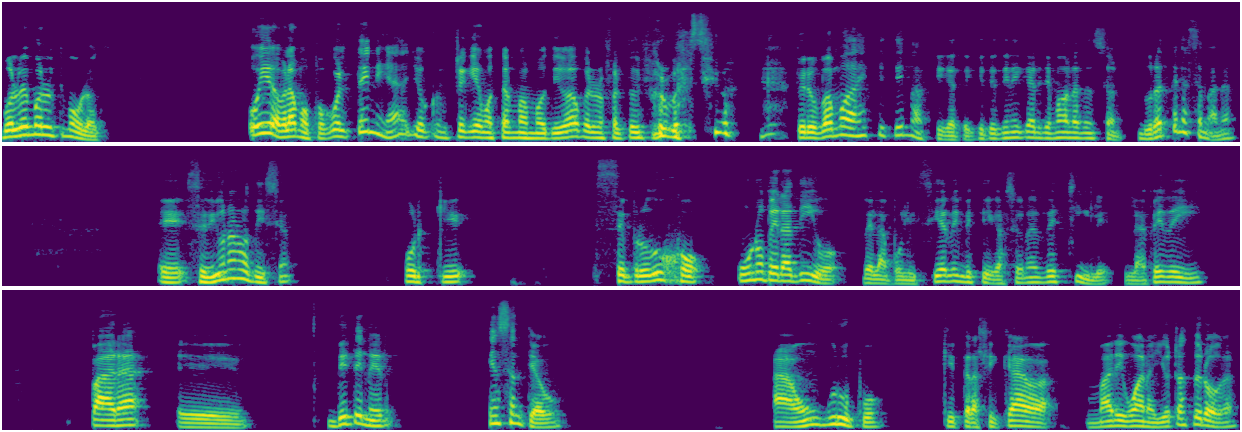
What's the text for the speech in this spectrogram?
Volvemos al último bloque. Hoy hablamos poco del tenis, ¿eh? yo encontré que íbamos a estar más motivados, pero nos faltó información. Pero vamos a este tema, fíjate, que te tiene que haber llamado la atención. Durante la semana eh, se dio una noticia porque se produjo un operativo de la Policía de Investigaciones de Chile, la PDI, para eh, detener en Santiago a un grupo que traficaba marihuana y otras drogas,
